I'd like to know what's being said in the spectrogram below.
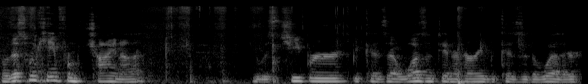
So this one came from China. It was cheaper because I wasn't in a hurry because of the weather.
